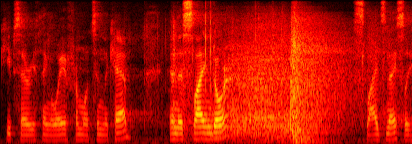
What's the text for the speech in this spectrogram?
Keeps everything away from what's in the cab. And this sliding door slides nicely.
